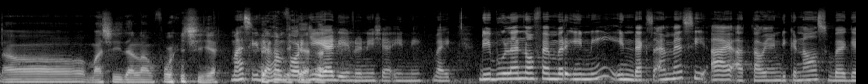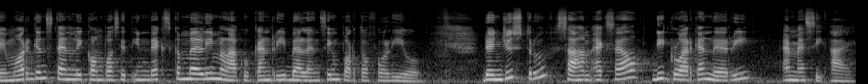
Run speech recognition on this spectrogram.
Oh, masih dalam 4G ya. Masih dalam 4G ya di Indonesia ini. Baik. Di bulan November ini, indeks MSCI atau yang dikenal sebagai Morgan Stanley Composite Index kembali melakukan rebalancing portofolio. Dan justru saham Excel dikeluarkan dari MSCI.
